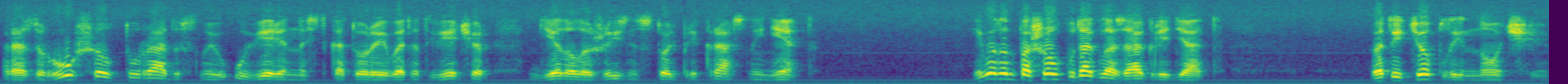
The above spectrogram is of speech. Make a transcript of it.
разрушил ту радостную уверенность, которая в этот вечер делала жизнь столь прекрасной, нет. И вот он пошел, куда глаза глядят. В этой теплой ночи,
